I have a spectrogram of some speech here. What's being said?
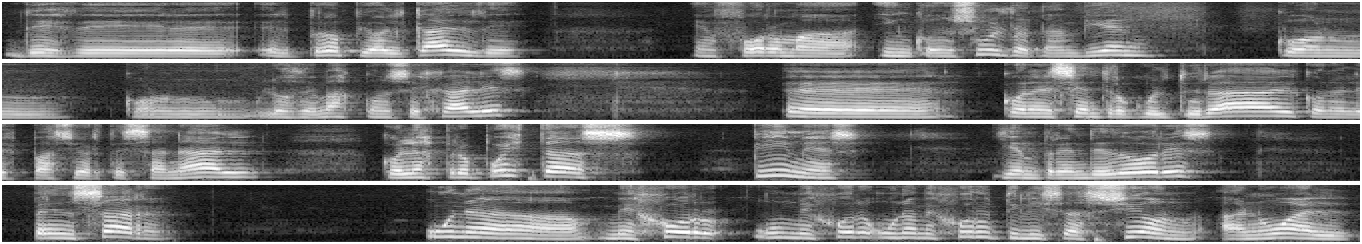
desde el propio alcalde en forma inconsulta también con, los demás concejales, eh, con el centro cultural, con el espacio artesanal, con las propuestas pymes y emprendedores, pensar una mejor, un mejor, una mejor utilización anual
